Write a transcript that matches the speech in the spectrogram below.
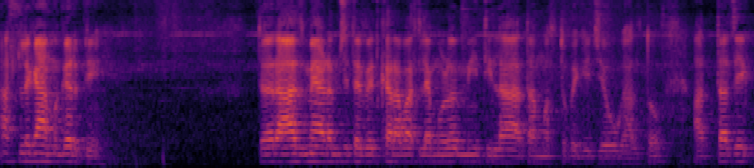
असलं काम करते. तर आज मॅडमची तब्येत खराब असल्यामुळं मी तिला आता मस्तपैकी जेव घालतो. आत्ताच एक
